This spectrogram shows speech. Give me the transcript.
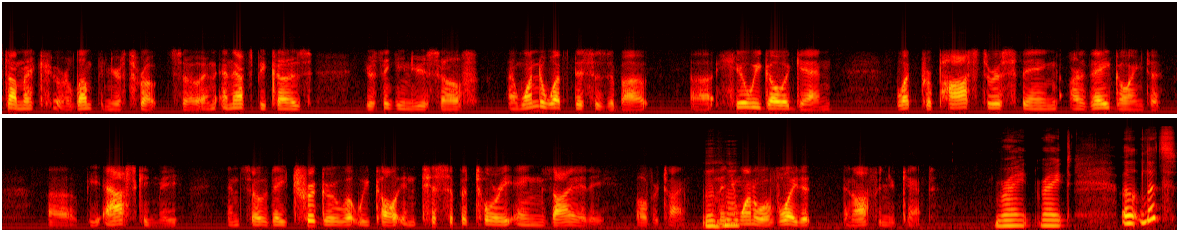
stomach or a lump in your throat. So, and, and that's because you're thinking to yourself, I wonder what this is about. Uh, here we go again. What preposterous thing are they going to uh, be asking me? And so they trigger what we call anticipatory anxiety over time. Mm-hmm. And then you mm-hmm. want to avoid it, and often you can't. Right, right. Well, let's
